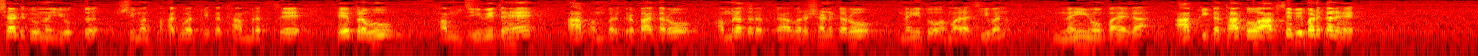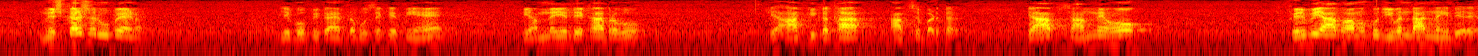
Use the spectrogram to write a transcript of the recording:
षट गुण युक्त श्रीमद भागवत के कथामृत से, हे प्रभु, हम जीवित हैं, आप हम पर कृपा करो, अमृत रथ का वर्षण करो, नहीं तो हमारा जीवन नहीं हो पाएगा। आपकी कथा तो आपसे भी बढ़कर है निष्कर्ष रूपेण ये गोपिकाएँ प्रभु से कहती हैं कि हमने ये देखा प्रभु कि आपकी कथा आपसे बढ़कर, कि आप सामने हो, फिर भी आप हमको जीवन दान नहीं दे रहे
